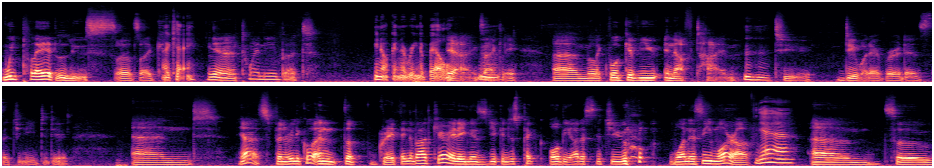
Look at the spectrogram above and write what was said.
we play it loose. So it's like, Okay. yeah, 20, but You're not going to ring a bell. yeah, exactly. Um, like, we'll give you enough time hmm to do whatever it is that you need to do. And yeah, it's been really cool. And the great thing about curating is you can just pick all the artists that you want to see more of. Yeah. Um, so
